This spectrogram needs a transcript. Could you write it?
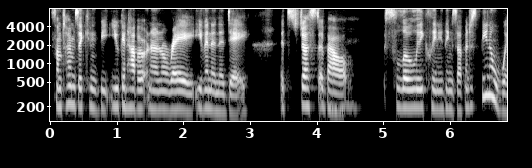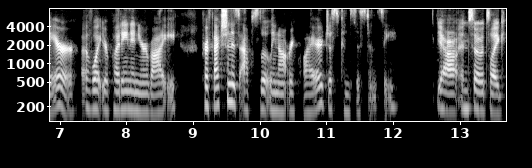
Sometimes it can be, you can have an array even in a day. It's just about mm-hmm slowly cleaning things up and just being aware of what you're putting in your body. Perfection is absolutely not required, just consistency. Yeah. And so it's like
